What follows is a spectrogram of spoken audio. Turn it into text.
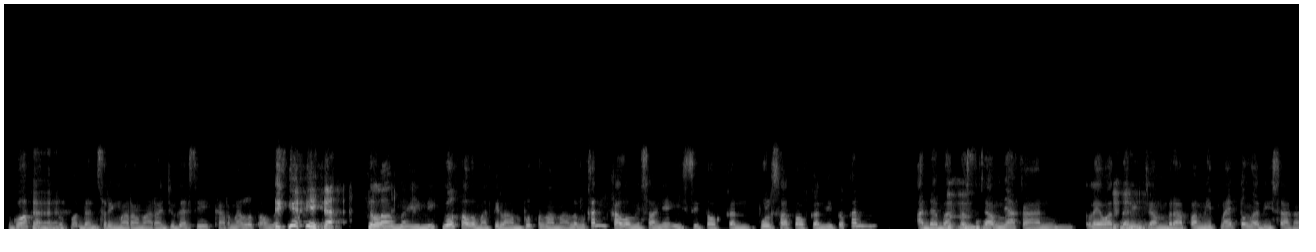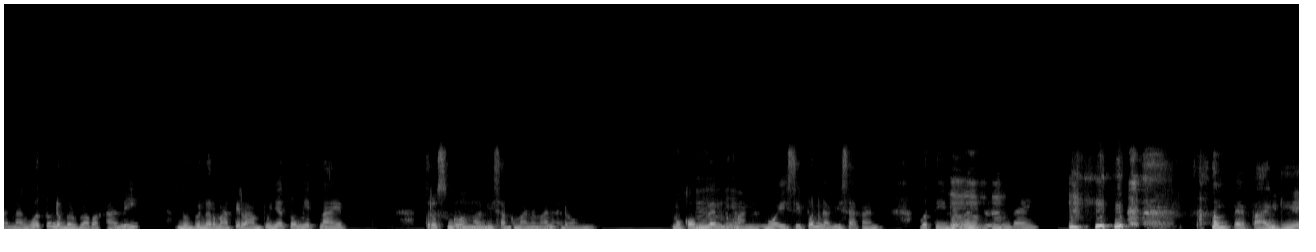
gue akan telepon dan sering marah-marah juga sih. Karena lo tau gak sih, selama ini gue kalau mati lampu tengah malam kan kalau misalnya isi token pulsa token itu kan ada batas Mm-mm. jamnya kan lewat dari Mm-mm. jam berapa midnight tuh nggak bisa kan. Nah gue tuh udah beberapa kali bener mati lampunya tuh midnight. Terus gue nggak bisa Hmm. ke mana-mana dong. Mau komplain Hmm, ya. ke mana mau isi pun nggak bisa kan. Gue tidur di lantai. Sampai pagi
